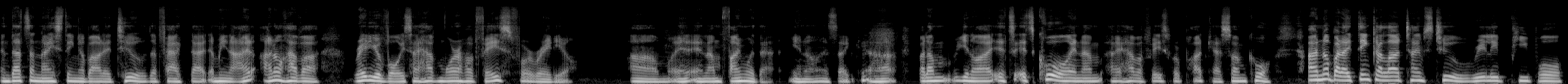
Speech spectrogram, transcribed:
And that's a nice thing about it too the fact that i mean i, I don't have a radio voice. I have more of a face for radio um and, and i'm fine with that you know it's like uh, but i'm you know it's it's cool and i'm i have a face for podcast so i'm cool. I know but i think a lot of times too really people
